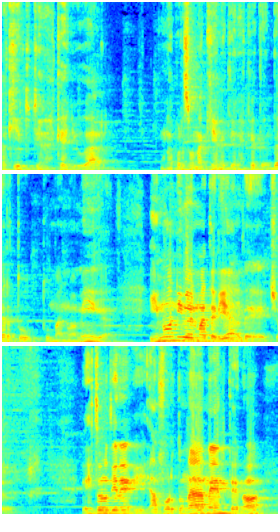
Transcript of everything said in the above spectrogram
a quien tú tienes que ayudar, una persona a quien le tienes que tender tu, tu mano amiga. Y no a nivel material, de hecho. Esto no tiene, afortunadamente, ¿no?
